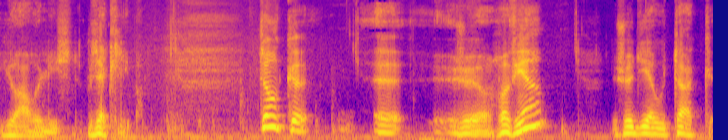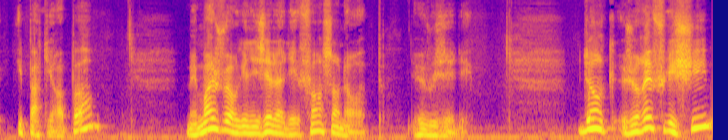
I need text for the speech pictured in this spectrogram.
you are released, vous êtes libre. Donc, euh, euh, je reviens, je dis à Outak, il partira pas, mais moi je veux organiser la défense en Europe, je vais vous aider. Donc, je réfléchis,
